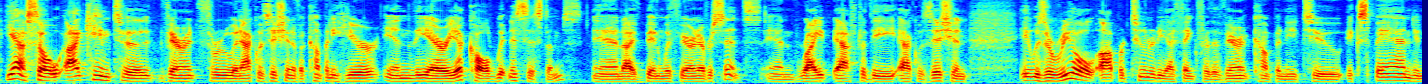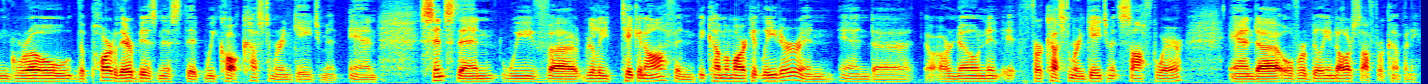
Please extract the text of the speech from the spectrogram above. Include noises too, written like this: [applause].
Yeah, so I came to Verint through an acquisition of a company here in the area called Witness Systems, and I've been with Verint ever since. And right after the acquisition, it was a real opportunity, I think, for the Verint company to expand and grow the part of their business that we call customer engagement. And since then, we've uh, really taken off and become a market leader and, and uh, are known for customer engagement software and uh, over a billion dollar software company.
